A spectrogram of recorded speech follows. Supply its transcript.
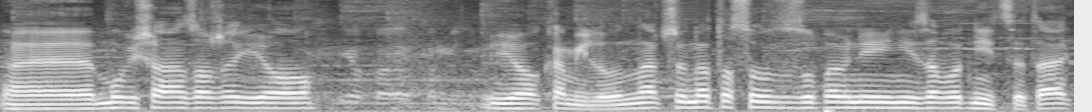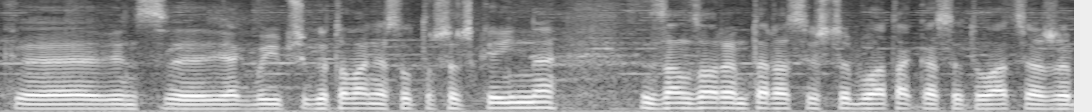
E, mówisz o Anzorze i o, i o Kamilu. Znaczy, no to są zupełnie inni zawodnicy, tak? E, więc e, jakby i przygotowania są troszeczkę inne. Z Anzorem teraz jeszcze była taka sytuacja, że,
